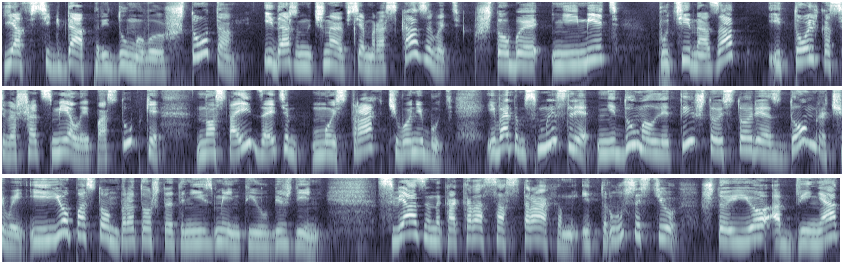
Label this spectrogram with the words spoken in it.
я всегда придумываю что-то и даже начинаю всем рассказывать, чтобы не иметь пути назад и только совершать смелые поступки, но стоит за этим мой страх чего-нибудь. И в этом смысле не думал ли ты, что история с Домрачевой и ее постом про то, что это не изменит ее убеждений, связана как раз со страхом и трусостью, что ее обвинят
